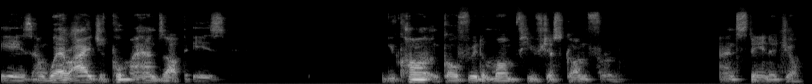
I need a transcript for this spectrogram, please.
is, and where I just put my hands up is, you can't go through the month you've just gone through, and stay in a job.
